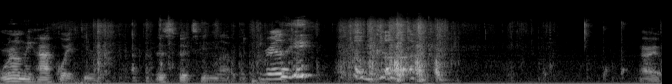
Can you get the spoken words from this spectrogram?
We're only halfway through. There's 15 left. Really? Oh god. Alright.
